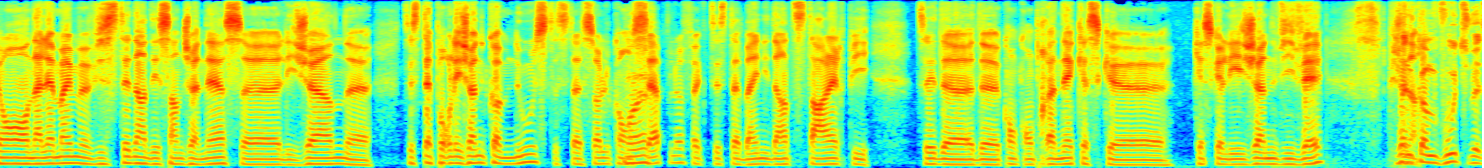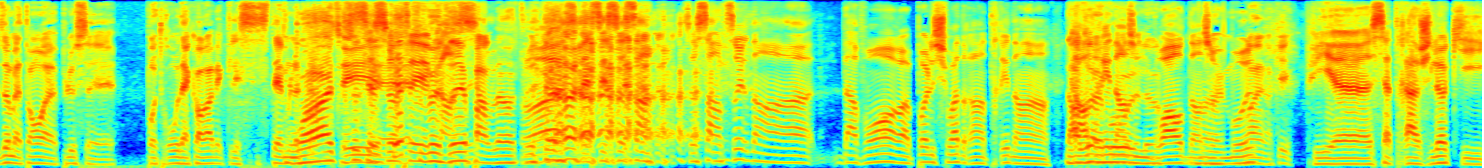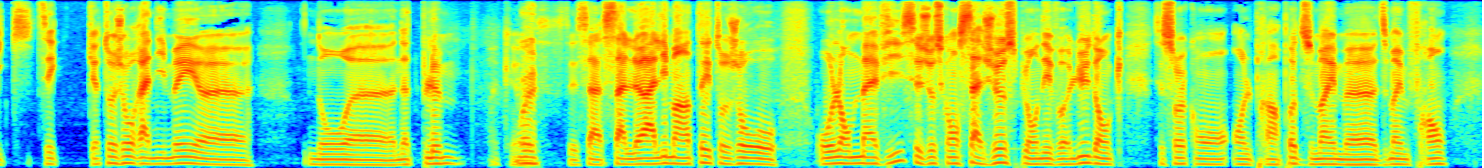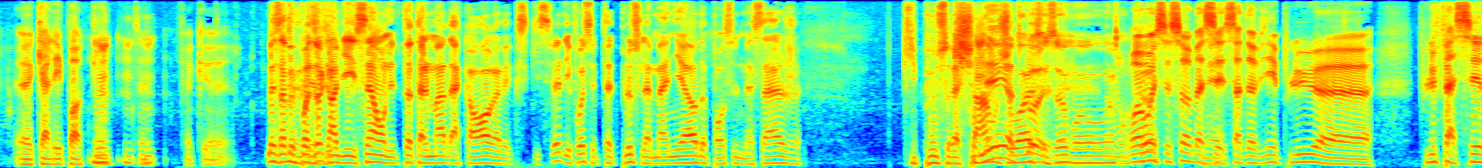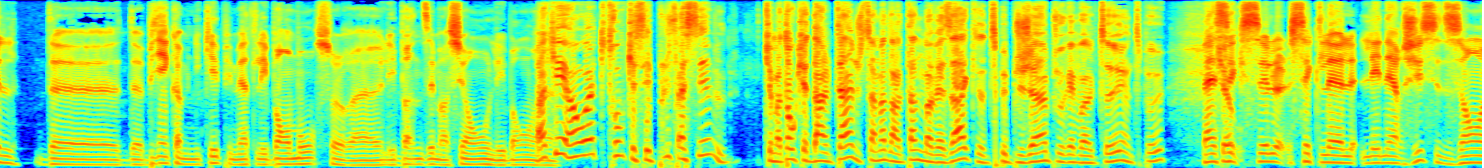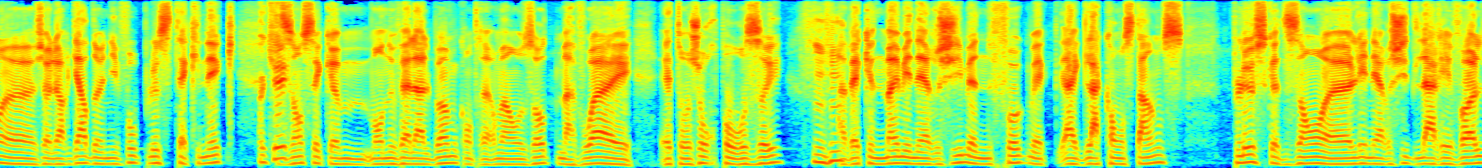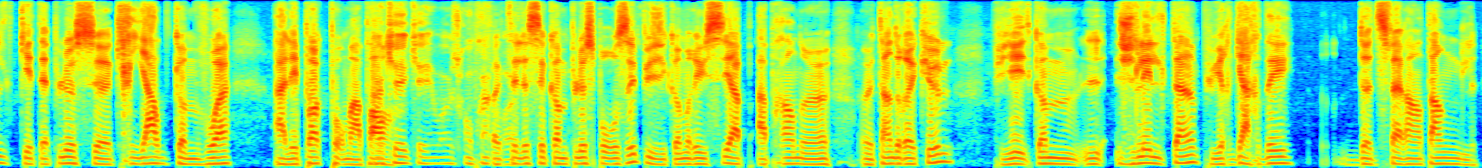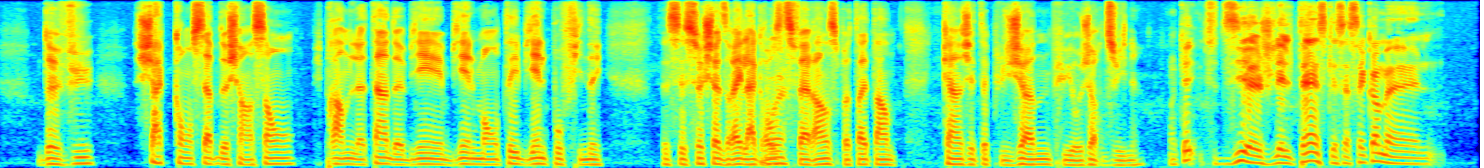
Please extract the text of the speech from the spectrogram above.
on allait même visiter dans des centres jeunesse euh, les jeunes. euh, c'était pour les jeunes comme nous, c'était ça le concept. Là, fait que c'était bien identitaire, puis de qu'on comprenait qu'est-ce que qu'est-ce que les jeunes vivaient. Jeune non. comme vous, tu veux dire, mettons, euh, plus euh, pas trop d'accord avec le système. là, Ouais, tu c'est ça, c'est euh, ça. Qu'est-ce que tu veux dire par là? Ouais, ben, c'est ça, se sentir dans d'avoir pas le choix de rentrer dans, Dans dans une là. boîte, dans Ouais. un moule. Ouais, ok. Puis euh, cette rage-là qui, qui, tu sais, qui a toujours animé euh, nos, euh, notre plume. Ça, ça l'a alimenté toujours au, au long de ma vie. C'est juste qu'on s'ajuste puis on évolue. Donc, c'est sûr qu'on on le prend pas du même, euh, du même front euh, qu'à l'époque. là, Mm. Fait que, Mais ça veut pas dire qu'en vieillissant, on est totalement d'accord avec ce qui se fait. Des fois, c'est peut-être plus la manière de passer le message qui peut se ouais, c'est ça, euh, moi, ouais. mon Ouais, ouais, c'est ça. Ben, c'est- ça devient plus, euh, plus facile de, de bien communiquer puis mettre les bons mots sur euh, les bonnes émotions, les bons. euh, OK, ah ouais, tu trouves que c'est plus facile que, mettons, que dans le temps, justement, dans le temps de mauvais actes, un petit peu plus jeune, plus révolté, un petit peu. Ben, Que- c'est que, l'énergie, si disons, euh, je le regarde d'un niveau plus technique, disons, c'est que mon nouvel album, contrairement aux autres, ma voix est, est toujours posée, Mhm. avec une même énergie, mais une fougue, mais avec de la constance, plus que, disons, euh, l'énergie de la révolte, qui était plus euh, criarde comme voix à l'époque pour ma part. OK, OK, ouais, je comprends. Fait que, ouais. là, c'est comme plus posé, puis j'ai comme réussi à, à prendre un, un temps de recul, puis comme geler le temps, puis regarder de différents angles de vue chaque concept de chanson, puis prendre le temps de bien, bien le monter, bien le peaufiner. C'est ça que je te dirais la grosse Ouais. différence peut-être entre quand j'étais plus jeune puis aujourd'hui. OK? Tu dis, euh, je l'ai le temps. Est-ce que ça serait comme un,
